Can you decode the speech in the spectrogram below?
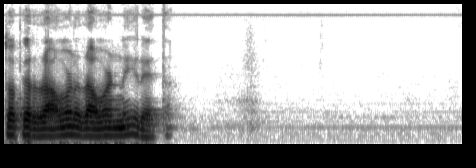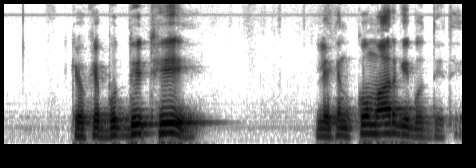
तो फिर रावण रावण नहीं रहता। क्योंकि बुद्धि थी लेकिन कुमार्गी बुद्धि थी।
